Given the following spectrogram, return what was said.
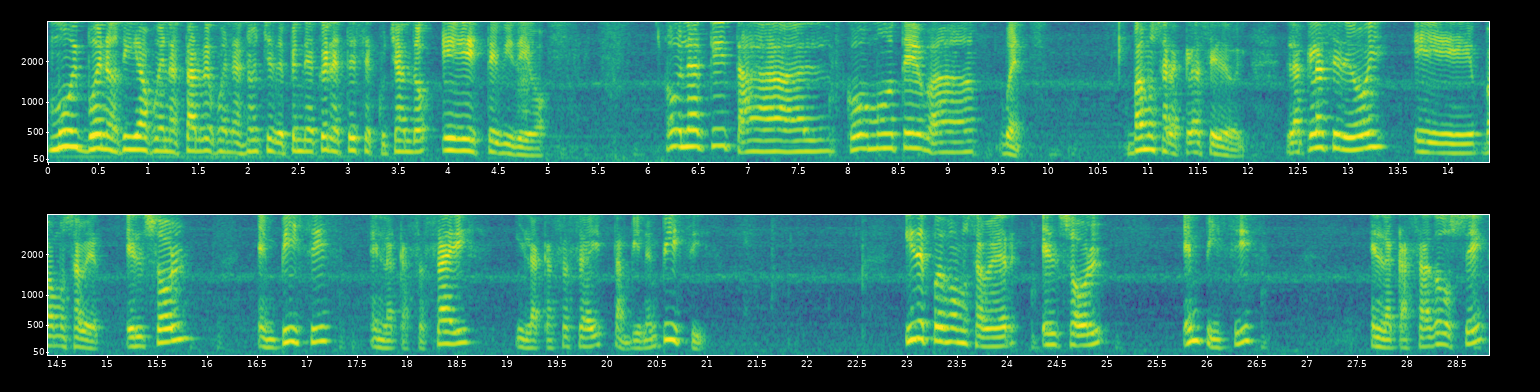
Muy buenos días, buenas tardes, buenas noches, depende a qué hora estés escuchando este video. Hola, ¿qué tal? ¿Cómo te va? Bueno, vamos a la clase de hoy. La clase de hoy eh, vamos a ver el sol en Pisces, en la casa 6 y la casa 6 también en Pisces. Y después vamos a ver el Sol en Pisces, en la casa 12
